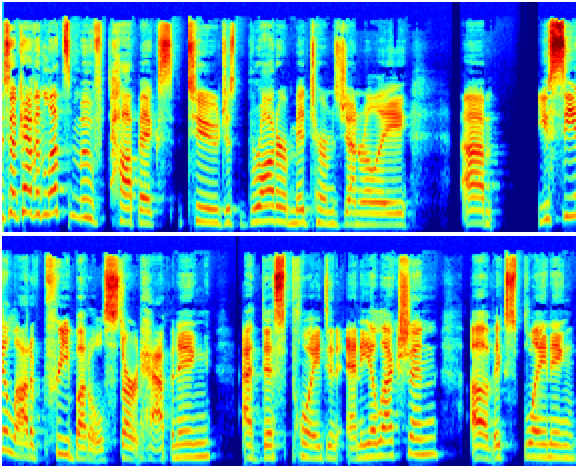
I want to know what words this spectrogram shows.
So, Kevin, let's move topics to just broader midterms generally. Um, you see a lot of prebuttals start happening at this point in any election of explaining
